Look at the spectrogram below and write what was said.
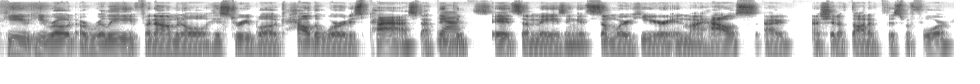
He he wrote a really phenomenal history book, How the Word is Passed. I think Yeah. it's it's amazing. It's somewhere here in my house. I I should have thought of this before.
